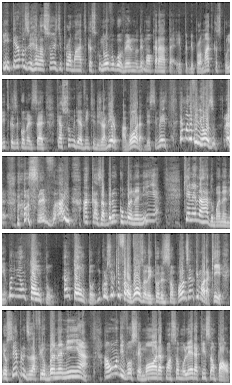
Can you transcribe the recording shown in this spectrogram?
em termos de relações diplomáticas com o novo governo democrata, diplomáticas, políticas e comerciais, que assume dia 20 de janeiro, agora, desse mês, é maravilhoso. Né? Você vai à Casa Branca, o Bananinha, que ele é nada, o Bananinha. O Bananinha é um tonto, é um tonto. Inclusive que fraudou eleitores de São Paulo dizendo que mora aqui. Eu sempre desafio, Bananinha, aonde você mora com a sua mulher aqui em São Paulo?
